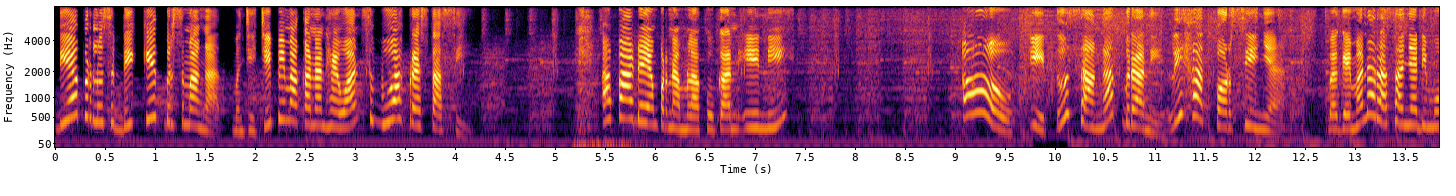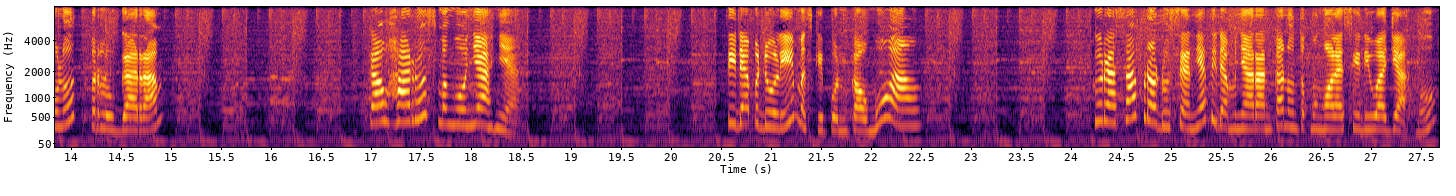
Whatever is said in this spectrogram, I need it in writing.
Dia perlu sedikit bersemangat mencicipi makanan hewan sebuah prestasi. Apa ada yang pernah melakukan ini? Oh, itu sangat berani. Lihat porsinya. Bagaimana rasanya di mulut? Perlu garam? Kau harus mengunyahnya. Tidak peduli meskipun kau mual. Kurasa produsennya tidak menyarankan untuk mengolesi di wajahmu.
